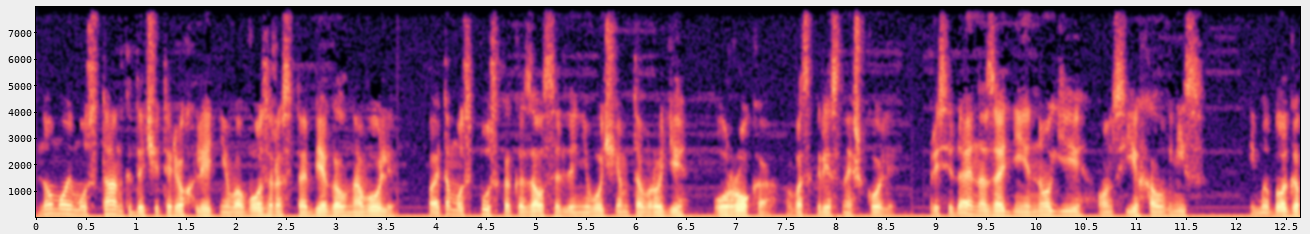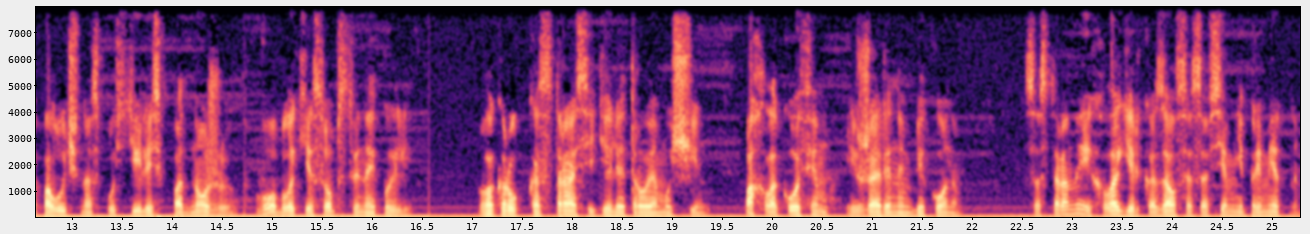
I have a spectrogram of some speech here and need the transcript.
но мой мустанг до четырехлетнего возраста бегал на воле, поэтому спуск оказался для него чем-то вроде урока в воскресной школе. Приседая на задние ноги, он съехал вниз, и мы благополучно спустились к подножию в облаке собственной пыли. Вокруг костра сидели трое мужчин. Пахло кофем и жареным беконом. Со стороны их лагерь казался совсем неприметным.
